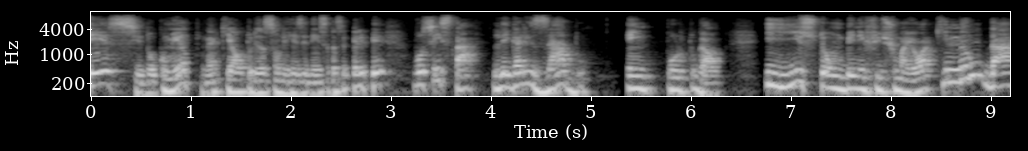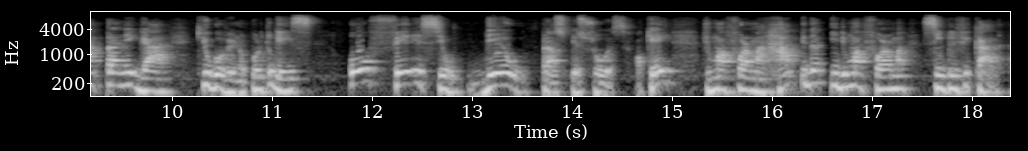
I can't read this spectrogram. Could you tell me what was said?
esse documento, né, que é a autorização de residência da CPLP, você está legalizado em Portugal. E isto é um benefício maior que não dá para negar que o governo português ofereceu, deu para as pessoas, ok? De uma forma rápida e de uma forma simplificada.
